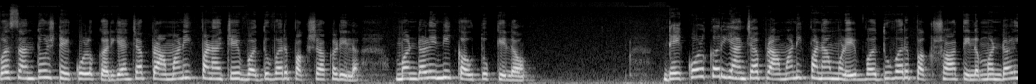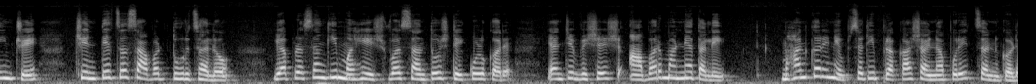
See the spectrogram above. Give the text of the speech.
व संतोष ढेकोळकर यांच्या प्रामाणिकपणाचे वधूवर पक्षाकडील मंडळींनी कौतुक केलं. ढेकोळकर यांच्या प्रामाणिकपणामुळे वधूवर पक्षातील मंडळींचे चिंतेचं सावट दूर झालं. या प्रसंगी महेश व संतोष ढेकोळकर यांचे विशेष आभार मानण्यात आले. महानकरी न्यूजसाठी प्रकाश ऐनापुरे चंदगड.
